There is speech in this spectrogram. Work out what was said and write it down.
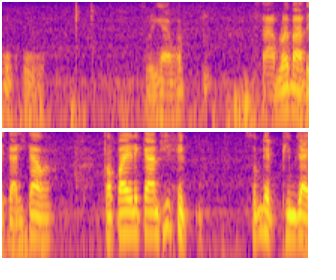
โอ้โห วยงามครับสามร้อยบาทรายการที่เก้าครับ ต่อไปรายการที่สิบสมเด็จพิมพ์ใหญ่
